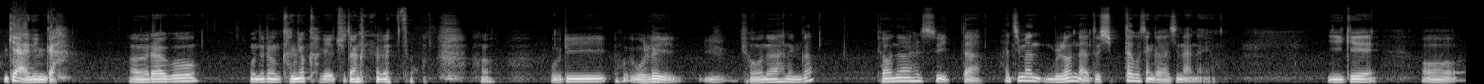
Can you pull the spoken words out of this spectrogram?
게 아닌가라고 오늘은 강력하게 주장을 하면서 어, 우리 원래 유- 변화하는가? 변화할 수 있다. 하지만 물론 나도 쉽다고 생각하진 않아요. 이게 어,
